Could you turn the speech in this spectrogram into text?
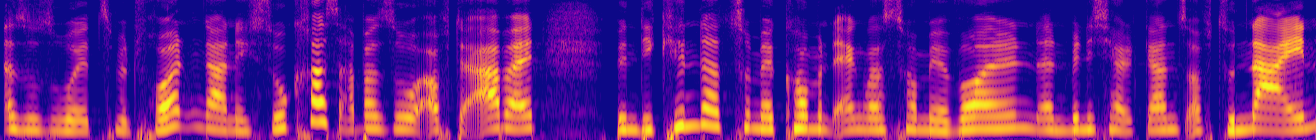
also so jetzt mit Freunden gar nicht so krass, aber so auf der Arbeit, wenn die Kinder zu mir kommen und irgendwas von mir wollen, dann bin ich halt ganz oft so nein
